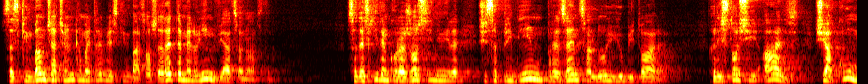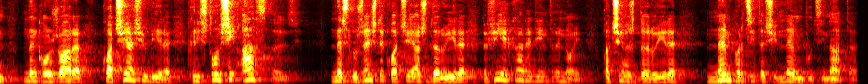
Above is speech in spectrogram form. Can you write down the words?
să schimbăm ceea ce încă mai trebuie schimbat sau să retemeluim viața noastră. Să deschidem curajos inimile și să primim prezența Lui iubitoare. Hristos și azi și acum ne înconjoară cu aceeași iubire. Hristos și astăzi ne slujește cu aceeași dăruire pe fiecare dintre noi, cu aceeași dăruire neîmpărțită și neîmpuținată.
